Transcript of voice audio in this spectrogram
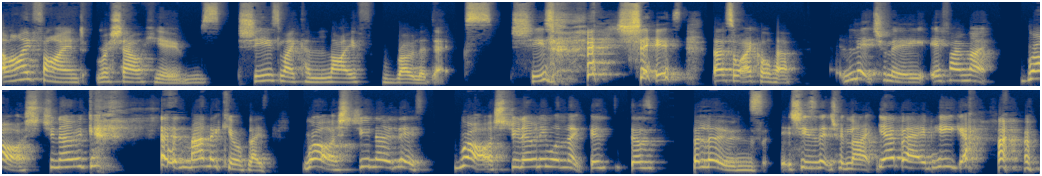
I find Rochelle Humes, she's like a life Rolodex. She's she's that's what I call her literally, if I'm like, Rosh, do you know a manicure place? Rosh, do you know this? Rosh, do you know anyone that does balloons? She's literally like, yeah, babe, you go.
